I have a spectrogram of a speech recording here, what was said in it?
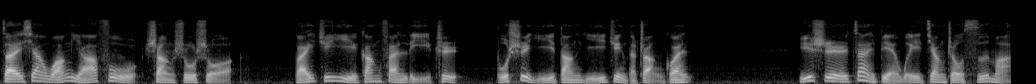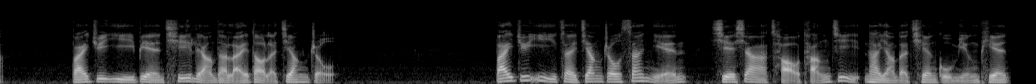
宰相王牙父上书说，白居易刚犯礼制，不适宜当一郡的长官，于是再贬为江州司马。白居易便凄凉的来到了江州。白居易在江州三年。写下《草堂记》那样的千古名篇，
